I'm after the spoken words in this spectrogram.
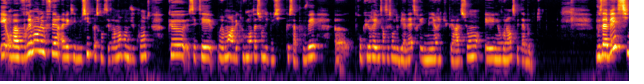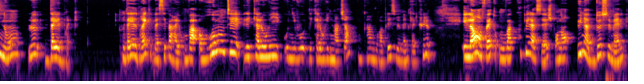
Et on va vraiment le faire avec les glucides parce qu'on s'est vraiment rendu compte que c'était vraiment avec l'augmentation des glucides que ça pouvait euh, procurer une sensation de bien-être et une meilleure récupération et une relance métabolique. Vous avez sinon le diet break. Le diet break, bah, c'est pareil. On va remonter les calories au niveau des calories de maintien. Donc, hein, vous vous rappelez, c'est le même calcul. Et là, en fait, on va couper la sèche pendant une à deux semaines.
